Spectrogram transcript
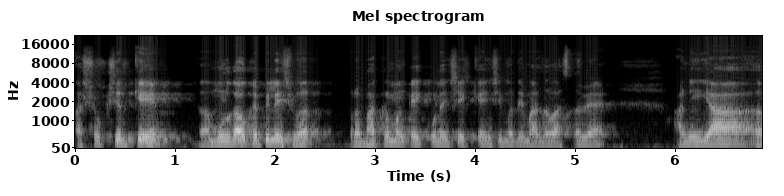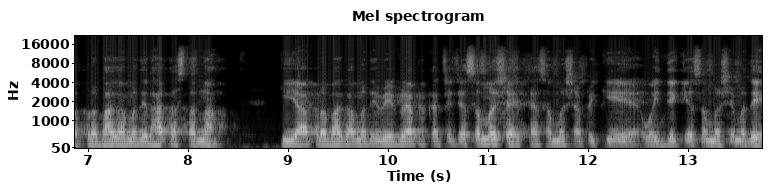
अशोक शिर्के मुळगाव कपिलेश्वर प्रभाग क्रमांक एकोणऐंशी एक्क्याऐंशी मध्ये माझं वास्तव्य आहे. आणि या प्रभागामध्ये राहत असताना की या प्रभागामध्ये वेगवेगळ्या प्रकारच्या ज्या समस्या आहेत त्या समस्यापैकी वैद्यकीय समस्येमध्ये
